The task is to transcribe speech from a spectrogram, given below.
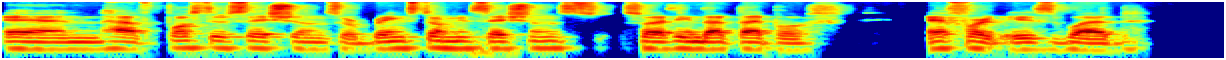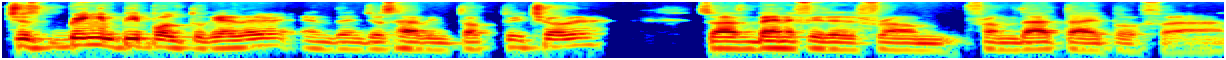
and have poster sessions or brainstorming sessions. So I think that type of effort is what just bringing people together and then just having talk to each other so I've benefited from from that type of uh,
